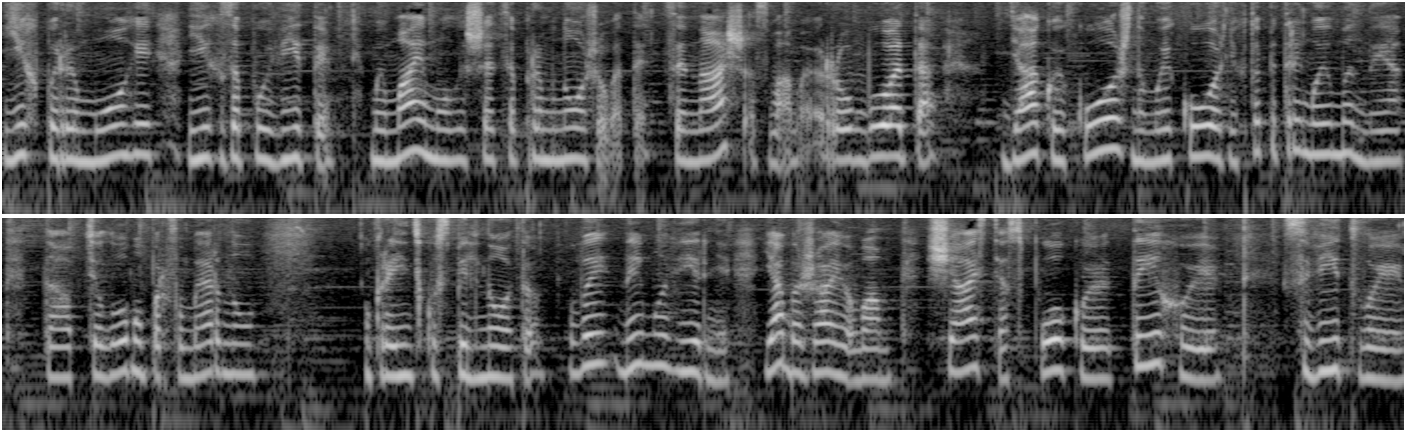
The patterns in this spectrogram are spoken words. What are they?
їх перемоги, їх заповіти. Ми маємо лише це примножувати. Це наша з вами робота. Дякую кожному і кожній, хто підтримує мене та в цілому парфумерну українську спільноту. Ви неймовірні. Я бажаю вам щастя, спокою, тихої, світлої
